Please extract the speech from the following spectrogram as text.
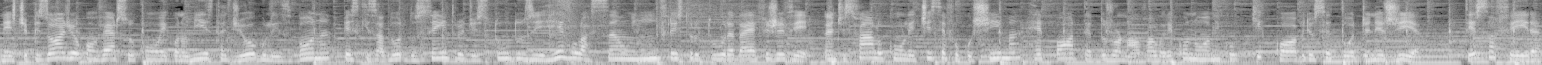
Neste episódio, eu converso com o economista Diogo Lisbona, pesquisador do Centro de Estudos e Regulação em Infraestrutura da FGV. Antes, falo com Letícia Fukushima, repórter do jornal Valor Econômico, que cobre o setor de energia. Terça-feira,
